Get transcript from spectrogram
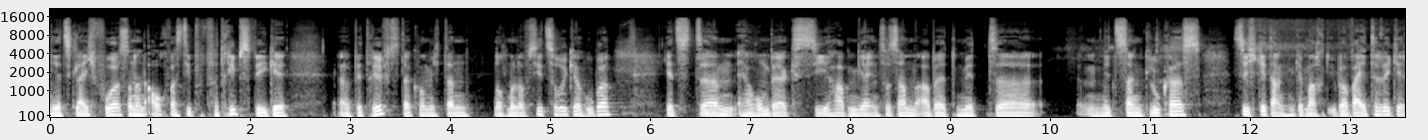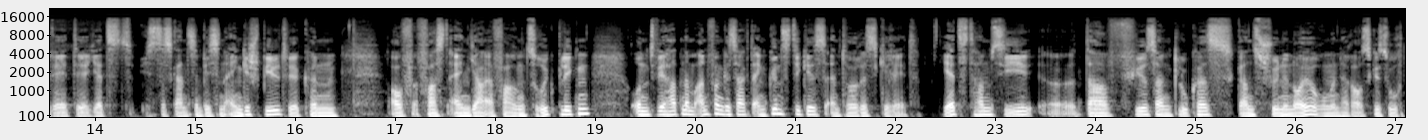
jetzt gleich vor, sondern auch was die Vertriebswege äh, betrifft. Da komme ich dann nochmal auf Sie zurück, Herr Huber. Jetzt, ähm, Herr Homberg, Sie haben ja in Zusammenarbeit mit, äh, mit St. Lukas sich Gedanken gemacht über weitere Geräte. Jetzt ist das Ganze ein bisschen eingespielt. Wir können auf fast ein Jahr Erfahrung zurückblicken. Und wir hatten am Anfang gesagt, ein günstiges, ein teures Gerät. Jetzt haben Sie äh, da für St. Lukas ganz schöne Neuerungen herausgesucht.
